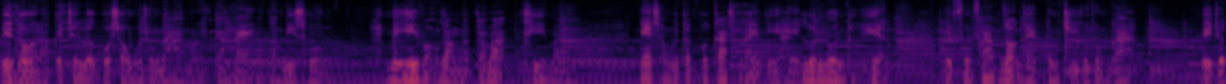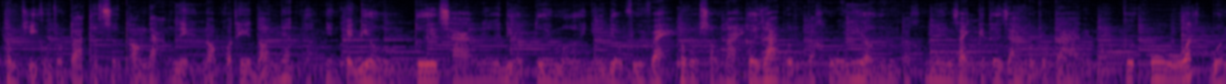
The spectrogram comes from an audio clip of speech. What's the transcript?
để rồi là cái chất lượng cuộc sống của chúng ta nó lại càng ngày nó càng đi xuống. Mình hy vọng rằng là các bạn khi mà nghe xong cái tập podcast này thì hãy luôn luôn thực hiện cái phương pháp dọn dẹp tâm trí của chúng ta. Để cho tâm trí của chúng ta thật sự thoáng đãng để nó có thể đón nhận được những cái điều tươi sáng, những cái điều tươi mới, những cái điều vui vẻ trong cuộc sống này. Thời gian của chúng ta không có nhiều nên chúng ta không nên dành cái thời gian của chúng ta để mà cứ u uất, buồn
